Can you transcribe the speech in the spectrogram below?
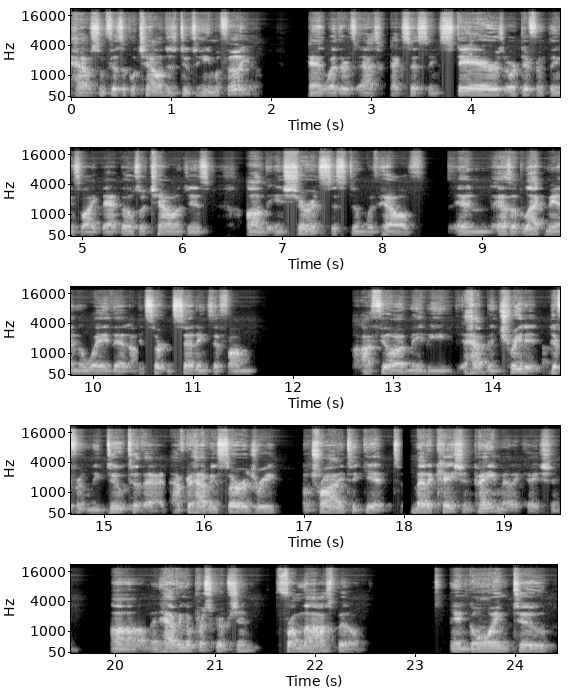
have some physical challenges due to hemophilia. And whether it's accessing stairs or different things like that those are challenges on the insurance system with health and as a black man, the way that in certain settings, if I'm, I feel I maybe have been treated differently due to that. After having surgery, I'm trying to get medication, pain medication, um, and having a prescription from the hospital and going to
